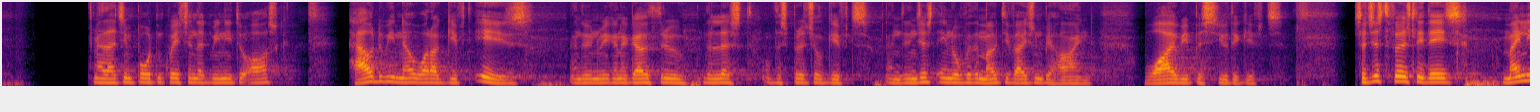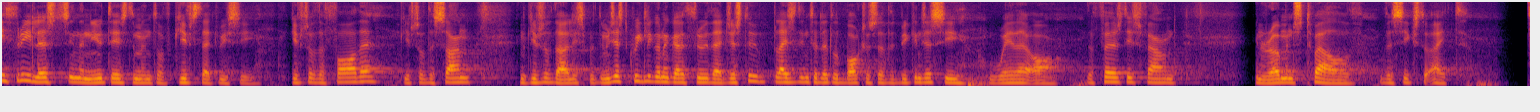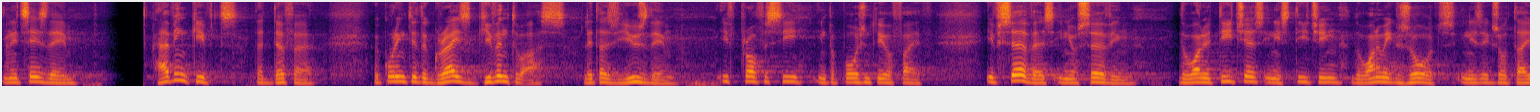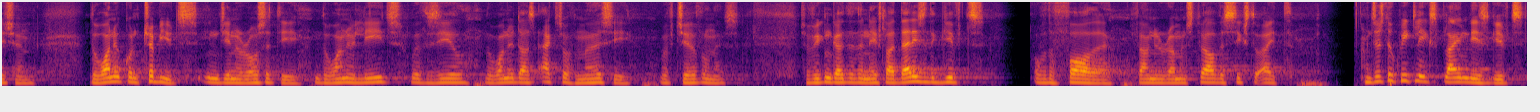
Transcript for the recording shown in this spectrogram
Now that's an important question that we need to ask. How do we know what our gift is? And then we're going to go through the list of the spiritual gifts and then just end off with the motivation behind why we pursue the gifts. So, just firstly, there's mainly three lists in the New Testament of gifts that we see gifts of the Father, gifts of the Son, and gifts of the Holy Spirit. And we're just quickly going to go through that just to place it into little boxes so that we can just see where they are. The first is found in Romans 12, verse 6 to 8. And it says there, having gifts that differ according to the grace given to us, let us use them. If prophecy, in proportion to your faith. If service, in your serving. The one who teaches, in his teaching. The one who exhorts, in his exhortation. The one who contributes, in generosity. The one who leads, with zeal. The one who does acts of mercy, with cheerfulness. So if we can go to the next slide. That is the gifts of the Father, found in Romans 12, verse 6 to 8. And just to quickly explain these gifts,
